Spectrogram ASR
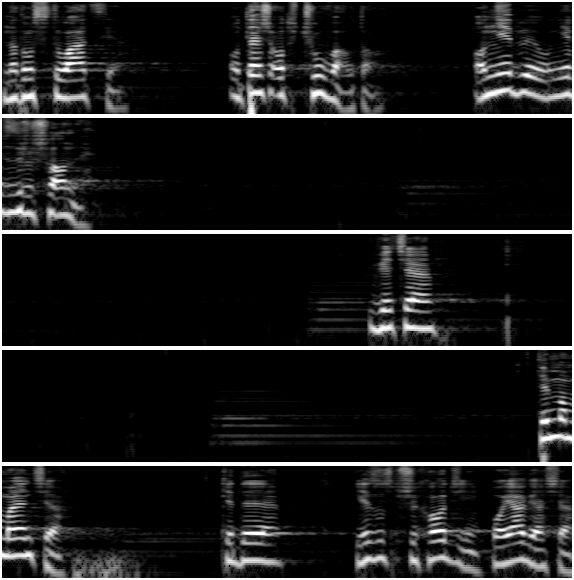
na tą sytuację. On też odczuwał to. On nie był niewzruszony. Wiecie, w tym momencie, kiedy Jezus przychodzi, pojawia się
